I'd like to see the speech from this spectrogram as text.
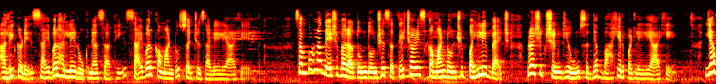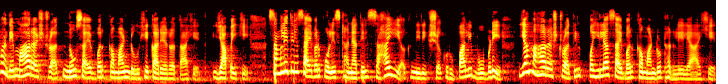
अलीकडे सायबर हल्ले रोखण्यासाठी सायबर कमांडो सज्ज झालेले आहेत. संपूर्ण देशभरातून दोनशे सत्तेचाळीस कमांडोंची पहिली बॅच प्रशिक्षण घेऊन सध्या बाहेर पडलेली आहे. यामध्ये महाराष्ट्रात नऊ सायबर कमांडो हे कार्यरत आहेत. यापैकी. सांगलीतील सायबर पोलीस ठाण्यातील सहाय्यक निरीक्षक रुपाली बोबडे या महाराष्ट्रातील पहिल्या सायबर कमांडो ठरलेल्या आहेत.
